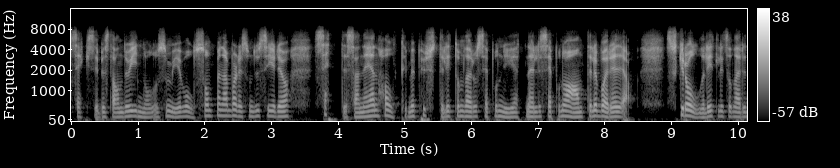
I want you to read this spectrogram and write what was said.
sexy bestandig og inneholde så mye voldsomt. Men det er bare det som du sier, det å sette seg ned en halvtime, puste litt, om det er å se på nyhetene eller se på noe annet, eller bare ja, scrolle litt, litt sånn der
